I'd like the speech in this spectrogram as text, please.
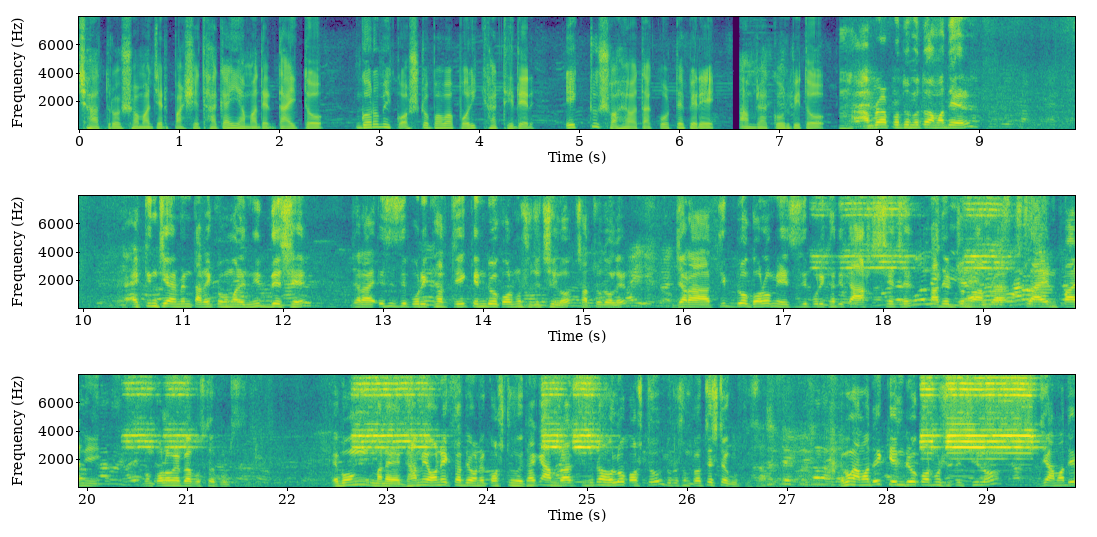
ছাত্র সমাজের পাশে থাকাই আমাদের দায়িত্ব। গরমে কষ্ট পাওয়া পরীক্ষার্থীদের একটু সহায়তা করতে পেরে আমরা গর্বিত। আমরা প্রথমত আমাদের অ্যাক্টিং চেয়ারম্যান তারেক রহমানের নির্দেশে যারা এসএসসি পরীক্ষার্থী, কেন্দ্রীয় কর্মসূচি ছিল ছাত্রদলের, যারা তীব্র গরমে এসএসসি পরীক্ষা দিতে আসছে, তাদের জন্য আমরা স্লাইন, পানি এবং কলমের ব্যবস্থা করছি। এবং মানে ঘামে অনেক, তাদের অনেক কষ্ট হয়ে থাকে, আমরা কিছুটা হলেও কষ্ট দূরদর্শন করার চেষ্টা করতেছি। এবং আমাদের কেন্দ্রীয় কর্মসূচি ছিল যে আমাদের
